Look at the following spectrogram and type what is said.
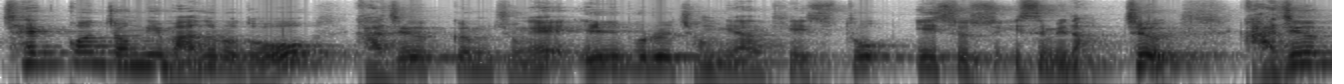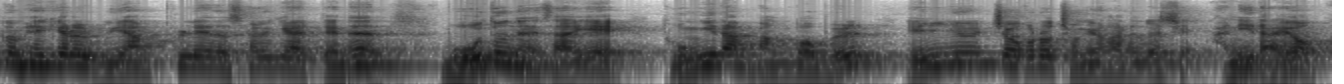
채권 정리만으로도 가지급금 중에 일부를 정리한 케이스도 있을 수 있습니다. 즉, 가지급금 해결을 위한 플랜을 설계할 때는 모든 회사에 동일한 방법을 일률적으로 적용하는 것이 아니라요.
